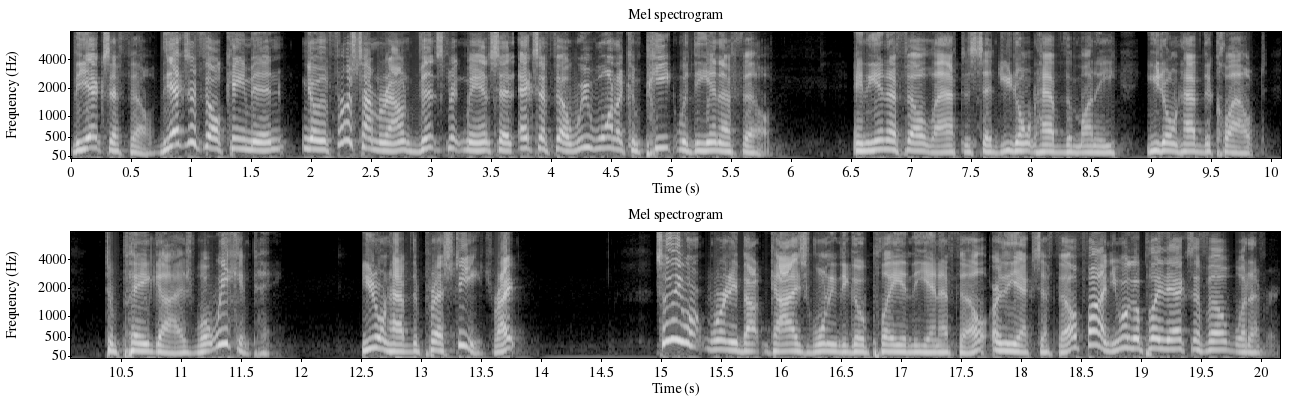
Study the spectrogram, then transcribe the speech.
the XFL. The XFL came in, you know, the first time around, Vince McMahon said, XFL, we want to compete with the NFL. And the NFL laughed and said, You don't have the money, you don't have the clout to pay guys what we can pay. You don't have the prestige, right? So they weren't worried about guys wanting to go play in the NFL or the XFL. Fine, you want to go play the XFL? Whatever.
